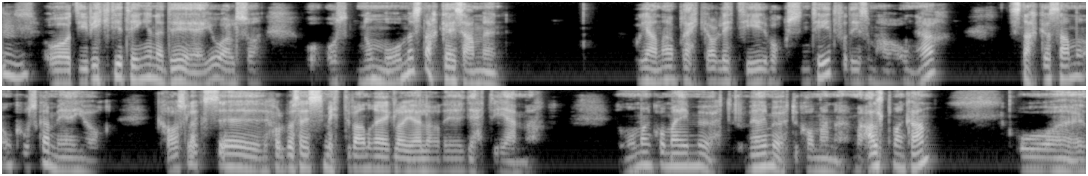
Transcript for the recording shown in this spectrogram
Mm. Og de viktige tingene, det er jo altså og, og, Nå må vi snakke sammen. Og gjerne brekke av litt tid, voksentid for de som har unger. Snakke sammen om hva skal vi gjøre. Hva slags eh, si, smittevernregler gjelder det i dette hjemmet. Nå må man komme i møte, være imøtekommende med alt man kan. Og eh,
